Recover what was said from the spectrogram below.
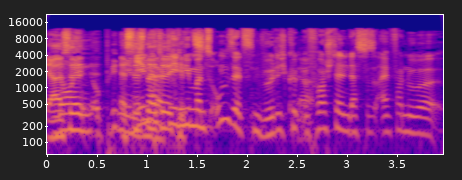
ja, es neuen ist- Opinions. es ist Je nachdem, wie man es umsetzen würde, ich könnte mir vorstellen, dass das einfach nur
